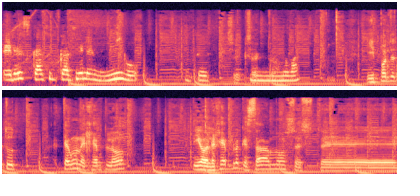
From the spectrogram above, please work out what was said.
eres casi casi el enemigo. Entonces, sí, exacto. No va. Y ponte tú, tengo un ejemplo, digo, el ejemplo que estábamos, este,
